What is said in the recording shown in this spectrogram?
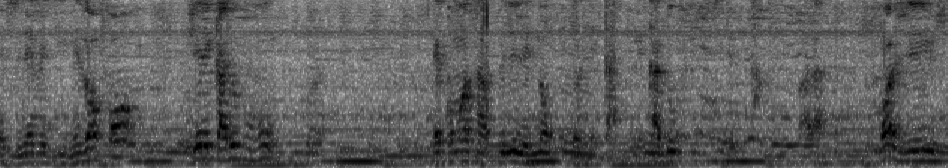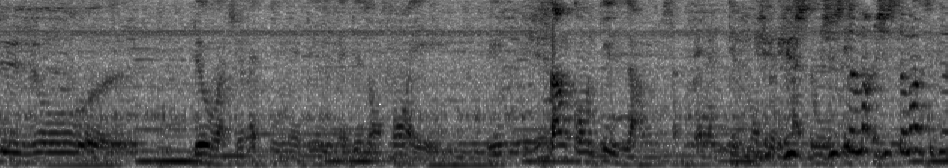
elle se lève et dit, mes enfants, j'ai des cadeaux pour vous. Elle commence à appeler les noms et donne les cadeaux, les cadeaux de Voilà. Moi, j'ai eu ce jour euh, deux voiturettes pour mes deux enfants et sans compter là, elle a tellement Juste, Justement, justement c'est que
